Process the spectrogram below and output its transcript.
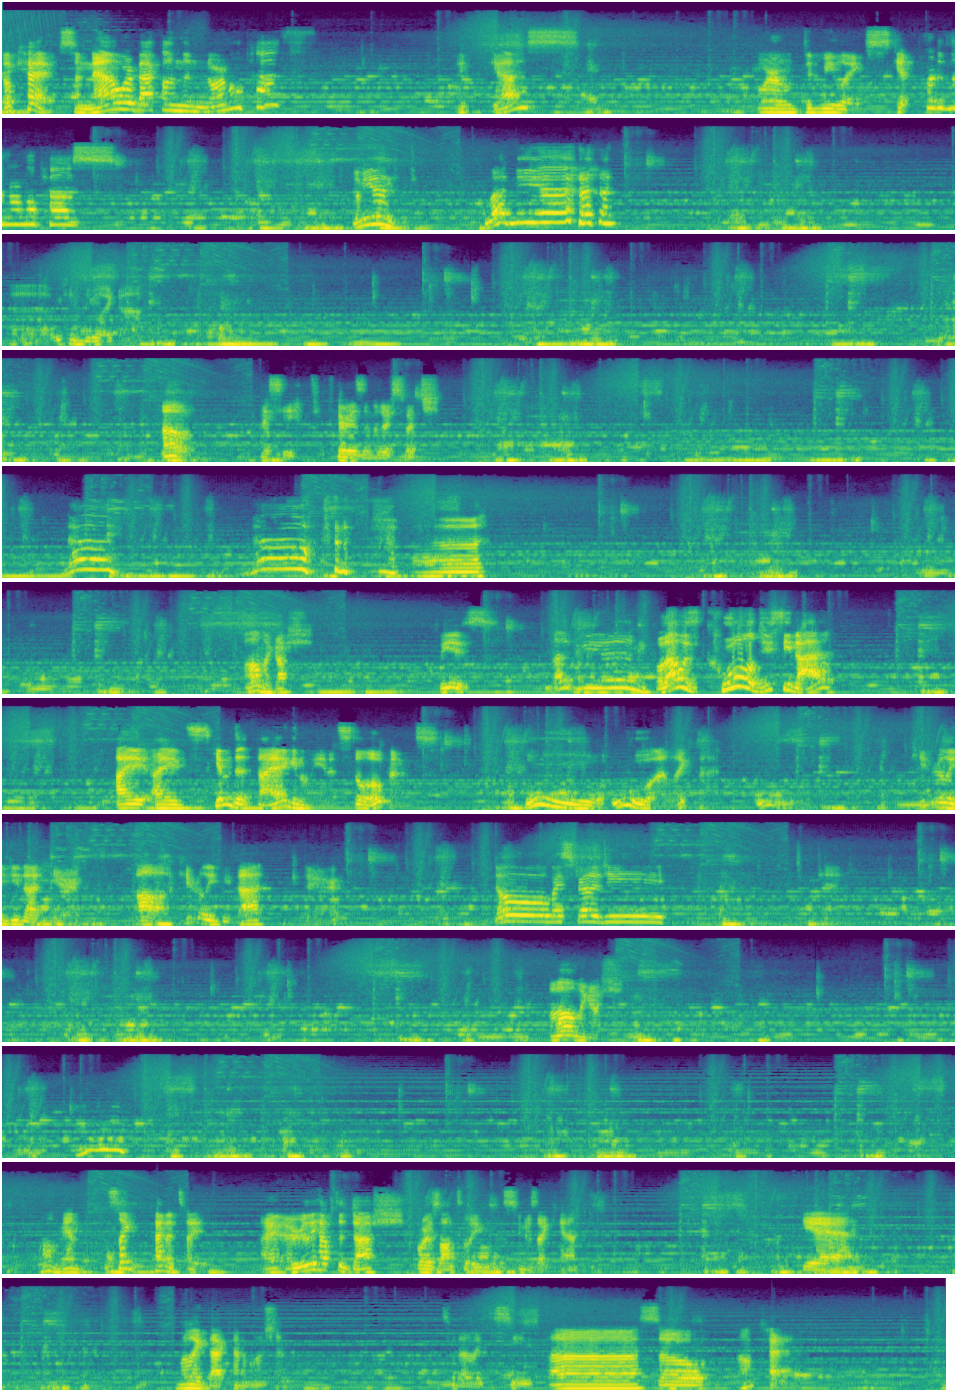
Okay, so now we're back on the normal path? I guess? Or did we, like, skip part of the normal pass? Let me in! Let me in! uh, we can do, like, a... Oh, I see. There is another switch. Please. Let me in! Well, that was cool! Did you see that? I I skimmed it diagonally and it still opens. Ooh, ooh, I like that. Ooh. Can't really do that here. Ah, oh, can't really do that there. No, my strategy! Oh my gosh. Oh man, it's like kind of tight. I, I really have to dash horizontally as soon as I can. Yeah. More like that kind of motion. What I like to see. Uh, so, okay.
